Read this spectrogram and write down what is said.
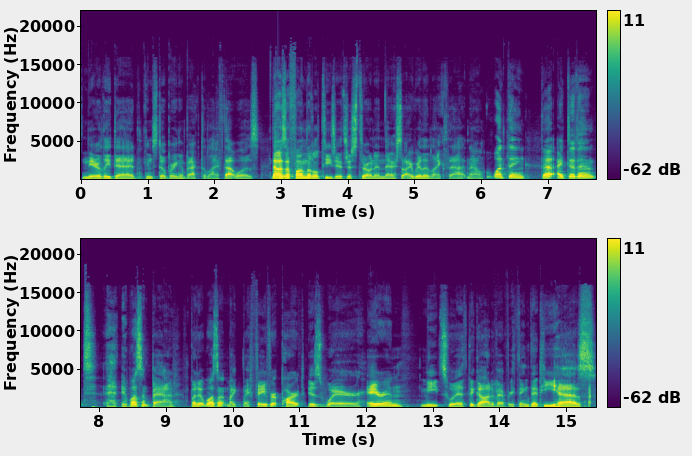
nearly dead, can still bring him back to life. That was that was a fun little teaser just thrown in there. So I really like that. Now, one thing that I didn't, it wasn't bad, but it wasn't like my favorite part is where Aaron meets with the god of everything that he has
